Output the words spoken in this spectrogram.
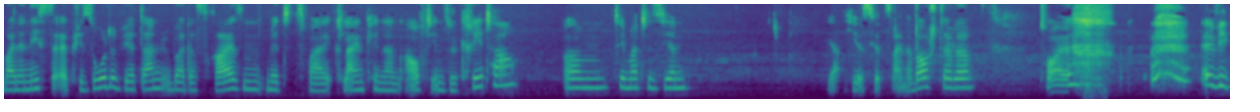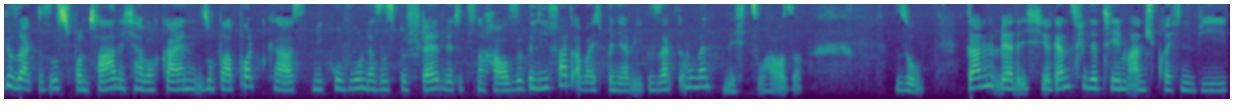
meine nächste Episode wird dann über das Reisen mit zwei Kleinkindern auf die Insel Kreta ähm, thematisieren. Ja, hier ist jetzt eine Baustelle. Toll. Wie gesagt, es ist spontan. Ich habe auch kein super Podcast-Mikrofon, das ist bestellt, wird jetzt nach Hause geliefert, aber ich bin ja, wie gesagt, im Moment nicht zu Hause. So, dann werde ich hier ganz viele Themen ansprechen, wie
